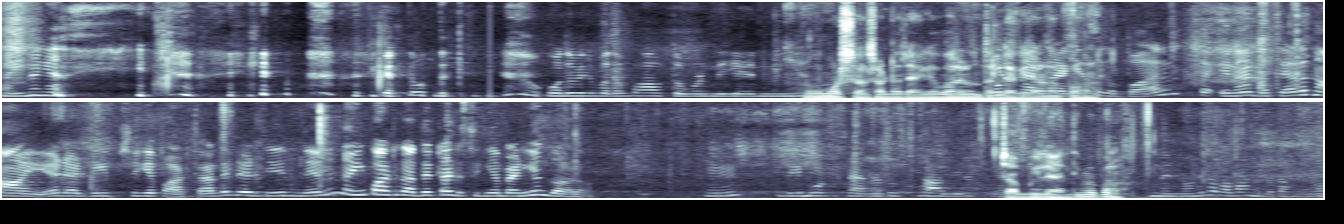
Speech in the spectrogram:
ਆਈ ਨਾ ਕਹਿੰਦੀ। ਕਹਿੰਦਾ ਹੁੰਦਾ ਉਹਦੇ ਵਿੱਚ ਪਤਾ ਭਾਵ ਤੋਂ ਬਣਦੀ ਹੈ। ਇੰਨੀ ਉਹ ਮੋਟਰਸਾਈਕਲ ਸਾਡਾ ਰਹਿ ਗਿਆ ਬਾਹਰ ਨੂੰ ਅੰਦਰ ਲੈ ਕੇ ਜਾਣਾ ਆਪਾਂ ਹੁਣ। ਬਾਹਰ ਤੇ ਇਹਨਾਂ ਦੱਸਿਆ ਤਾਂ ਨਾ ਇਹ ਹੈ ਡੈਡੀ ਸੀਗੇ ਪਾਠ ਕਰਦੇ ਡੈਡੀ ਜੀ ਹੁੰਦੇ ਨੇ ਨਹੀਂ ਪਾਠ ਕਰਦੇ ਤੁਹਾਡੇ ਸੀਗੀਆਂ ਪੈਣੀਆਂ ਗਾਲਾਂ। ਹੂੰ ਵੀ ਮੋਟਰਸਾਈਕਲ ਤੋਂ ਖਿਆਲ ਨਹੀਂ ਰੱਖਿਆ। ਚਾਬੀ ਲੈਣ ਦੀ ਮੈਂ ਭਲਾ। ਮੈਨੂੰ ਨਹੀਂ ਪਤਾ ਤੁਹਾਨੂੰ ਪਤਾ ਹੋਊਗਾ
